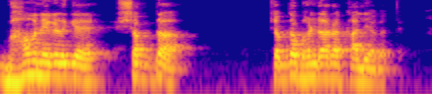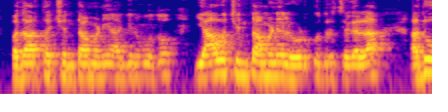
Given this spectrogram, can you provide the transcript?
ಭಾವನೆಗಳಿಗೆ ಶಬ್ದ ಶಬ್ದ ಭಂಡಾರ ಖಾಲಿ ಆಗತ್ತೆ. ಪದಾರ್ಥ ಚಿಂತಾಮಣಿ ಆಗಿರ್ಬೋದು, ಯಾವ ಚಿಂತಾಮಣಿಯಲ್ಲಿ ಹುಡುಕಿದ್ರು ಸಿಗಲ್ಲ. ಅದು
